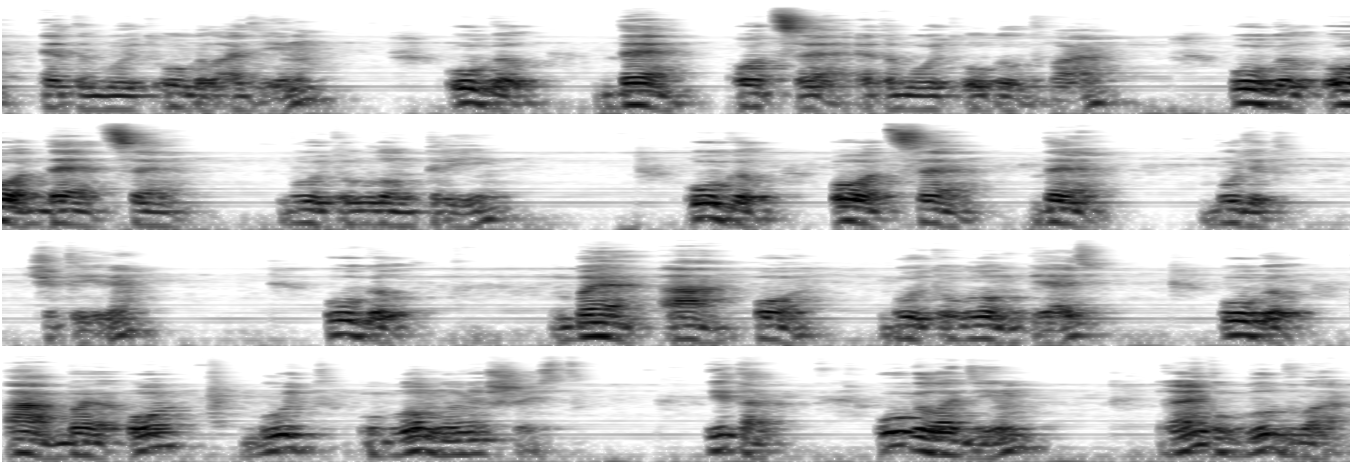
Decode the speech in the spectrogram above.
– это будет угол 1. Угол ДОС – это будет угол 2. Угол ОДС будет углом 3. Угол ОСД будет 4. Угол БАО будет углом 5. Угол АБО будет углом номер 6. Итак, угол 1 равен углу 2,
